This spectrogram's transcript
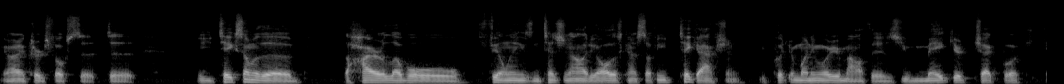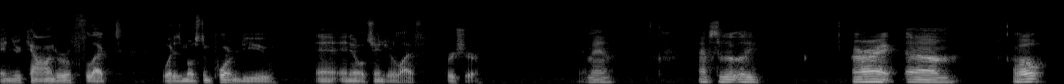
you know i encourage folks to to you take some of the the higher level feelings intentionality all this kind of stuff and you take action you put your money where your mouth is you make your checkbook and your calendar reflect what is most important to you and, and it will change your life for sure yeah man absolutely all right. Um, well,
